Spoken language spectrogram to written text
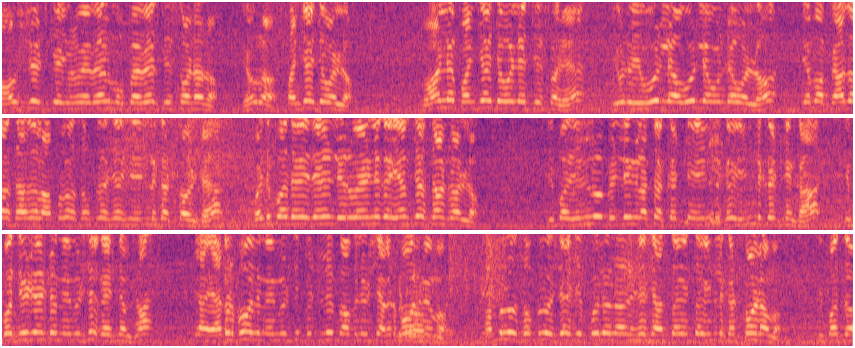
హౌస్ రేట్కి ఇరవై వేలు ముప్పై వేలు తీసుకున్నారు ఎవరు? పంచాయతీ వాళ్ళు. వాళ్ళే పంచాయతీ వాళ్ళే తీసుకొని ఇప్పుడు ఈ ఊర్లో ఊర్లో ఉండేవాళ్ళు ఏమో పేద సాదాలు అప్పులో సప్పులో చేసి ఇల్లు కట్టుకుంటే పది పదహైదు ఏళ్ళు ఇరవై ఏళ్ళుగా ఏం చేస్తూ ఉంటారు వాళ్ళు? ఇప్పుడు ఇల్లు బిల్డింగ్లు అంతా కట్టిన ఇల్లు ఇల్లు కట్టినాక ఇప్పుడు దిడి మేము ఇడిచాక అవుతున్నాం సార్. ఎక్కడ పోవాలి మేము ఇడిచి బిడ్డలు పాపలు ఇడిచి ఎక్కడ పోవాలి మేము? అప్పులు సొప్పులు చేసి కూలీలు చేసి అంత ఇంత ఇండ్లు కట్టుకున్నాము. ఇప్పుడు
